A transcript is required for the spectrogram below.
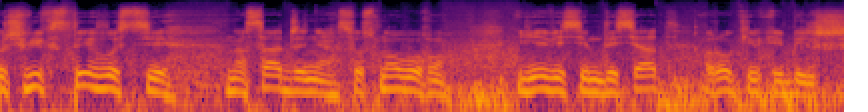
Хоч вік стиглості насадження соснового є 80 років і більше.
